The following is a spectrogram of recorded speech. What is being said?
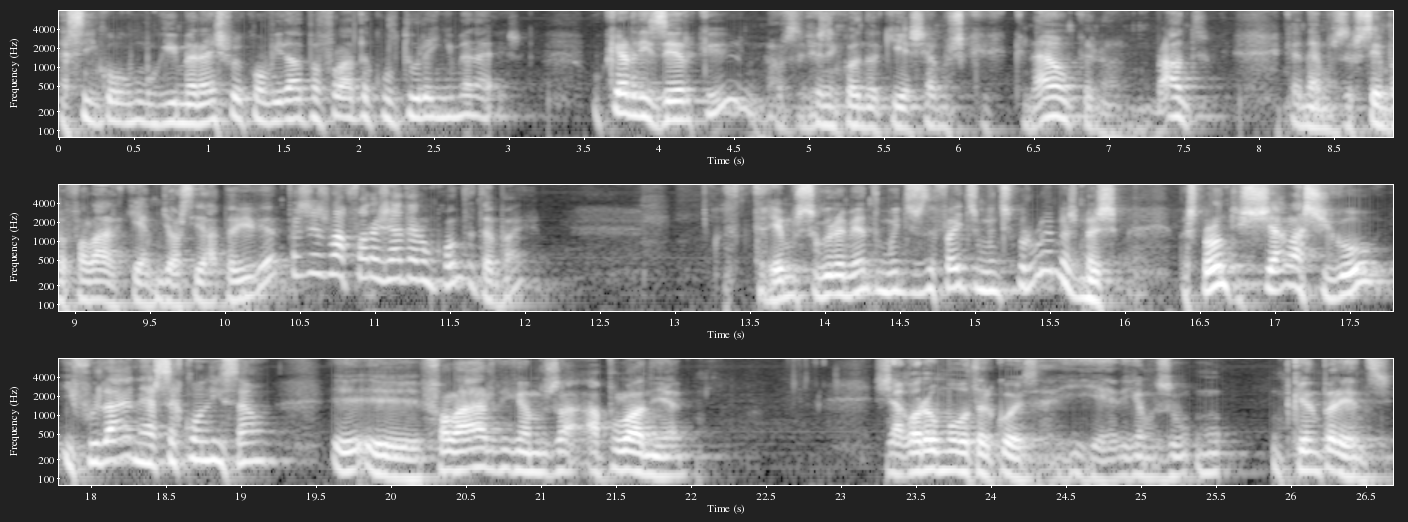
assim como Guimarães foi convidado para falar da cultura em Guimarães. O que quer dizer que nós de vez em quando aqui achamos que, que não, que não, pronto, que andamos sempre a falar que é a melhor cidade para viver, mas eles lá fora já deram conta também. Teremos seguramente muitos defeitos, muitos problemas, mas, mas pronto, isto já lá chegou e fui lá nessa condição eh, eh, falar, digamos, à, à, Polónia. Já agora uma outra coisa, e é, digamos, um, um pequeno parênteses.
